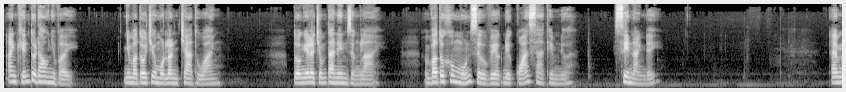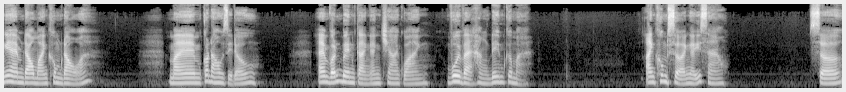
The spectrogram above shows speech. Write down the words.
Anh khiến tôi đau như vậy. Nhưng mà tôi chưa một lần trả thù anh. Tôi nghĩ là chúng ta nên dừng lại. Và tôi không muốn sự việc đi quá xa thêm nữa. Xin anh đấy. Em nghĩ em đau mà anh không đau á. Mà em có đau gì đâu. Em vẫn bên cạnh anh trai của anh. Vui vẻ hàng đêm cơ mà. Anh không sợ anh ấy sao? Sợ?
